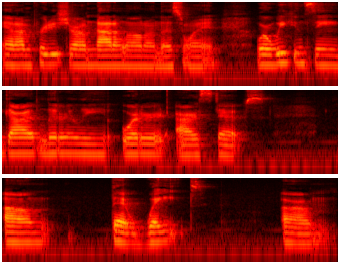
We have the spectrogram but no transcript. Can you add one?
and I'm pretty sure I'm not alone on this one, where we can see God literally ordered our steps. Um, that wait, um,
